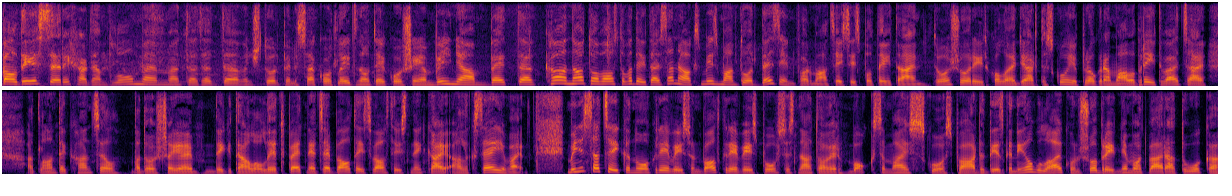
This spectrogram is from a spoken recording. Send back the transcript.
Paldies eh, Rihardam Plūmēm. Tātad eh, viņš turpina sekot līdz notiekošajiem viļņā, bet eh, kā NATO valstu vadītāji sanāksmi izmantot dezinformācijas izplatītājiem? To šorīt kolēģi Arta Skoja programmā Labrīt vaicāja Atlantika Hansel vadošajai digitālo lietu pētniecei Baltijas valstīs Nikai Aleksējevai. Viņa sacīja, ka no Krievijas un Baltkrievijas puses NATO ir boksa maizsko spārda diezgan ilgu laiku, un šobrīd ņemot vērā to, ka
